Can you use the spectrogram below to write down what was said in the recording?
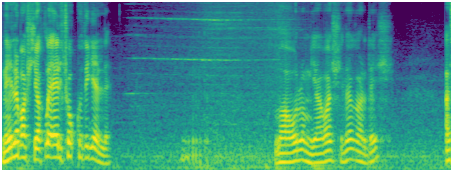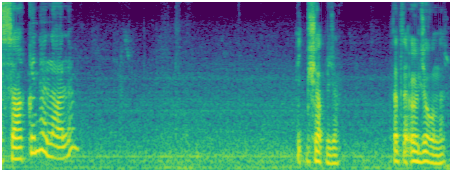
Neyle başlayacak la el çok kötü geldi. La oğlum yavaş ile kardeş. A sakin el alem. Hiçbir şey atmayacağım. Zaten ölecek onlar.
